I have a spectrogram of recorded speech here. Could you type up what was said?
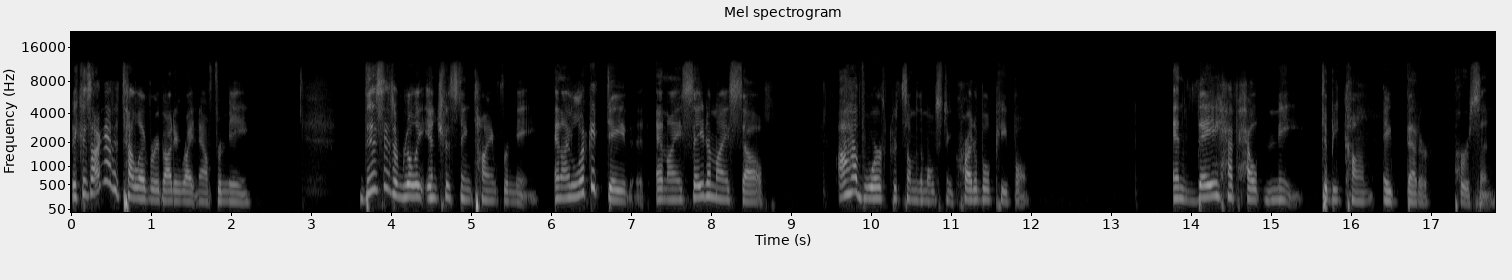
Because I got to tell everybody right now, for me, this is a really interesting time for me. And I look at David and I say to myself, I have worked with some of the most incredible people, and they have helped me to become a better person.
